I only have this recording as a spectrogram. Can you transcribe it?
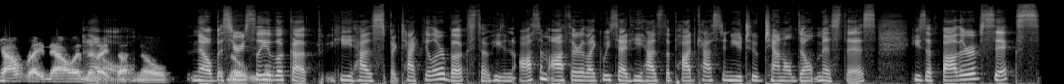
count right now? And then I No. thought, no. No, but seriously, won't. look up. He has spectacular books. So he's an awesome author. Like we said, he has the podcast and YouTube channel. Don't miss this. He's a father of six.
